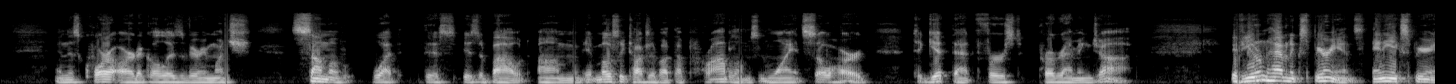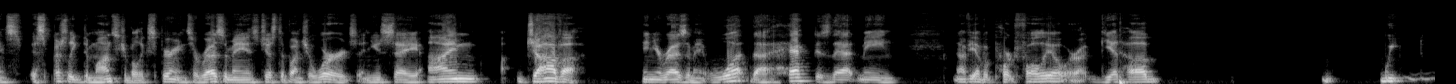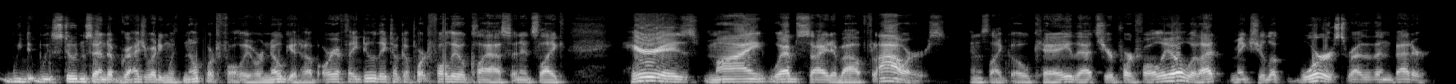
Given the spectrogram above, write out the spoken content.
And this Quora article is very much some of what this is about. Um, it mostly talks about the problems and why it's so hard to get that first programming job. If you don't have an experience, any experience, especially demonstrable experience, a resume is just a bunch of words, and you say, I'm Java in your resume. What the heck does that mean? Now, if you have a portfolio or a GitHub, we, we, we students end up graduating with no portfolio or no GitHub, or if they do, they took a portfolio class and it's like, here is my website about flowers. And it's like, okay, that's your portfolio. Well, that makes you look worse rather than better.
